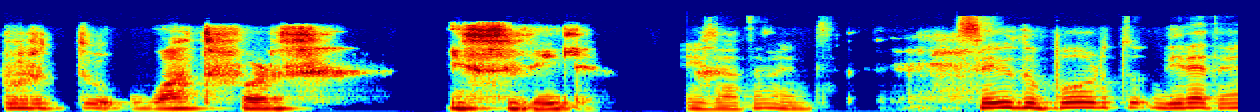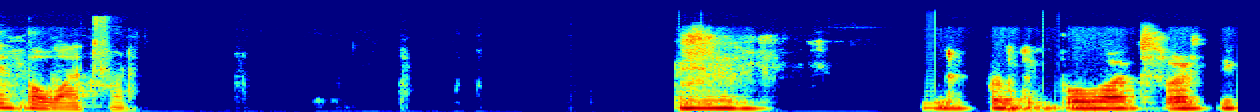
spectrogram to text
Porto, Watford e Sevilha. Exatamente. Saiu do Porto diretamente para o Watford. Do Porto para o Watford e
